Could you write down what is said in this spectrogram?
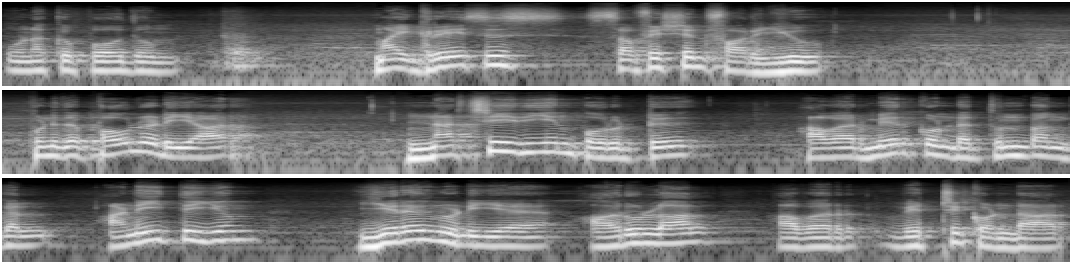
உனக்கு போதும். My grace is sufficient for you புனித பௌலடியார் நற்செய்தியின் பொருட்டு அவர் மேற்கொண்ட துன்பங்கள் அனைத்தையும் இறைவனுடைய அருளால் அவர் வெற்றி கொண்டார்.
